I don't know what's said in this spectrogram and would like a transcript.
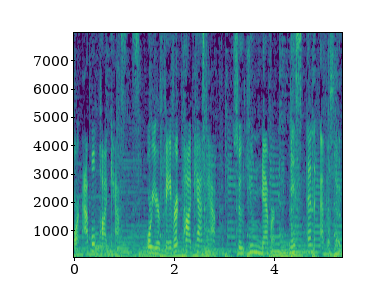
or Apple Podcasts, or your favorite podcast app, so you never miss an episode.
